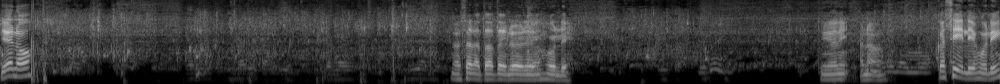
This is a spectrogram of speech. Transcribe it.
Yan oh. Nasaan na tatay lolo yung huli? Tingnan ni, ano? Kasili yung huli?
